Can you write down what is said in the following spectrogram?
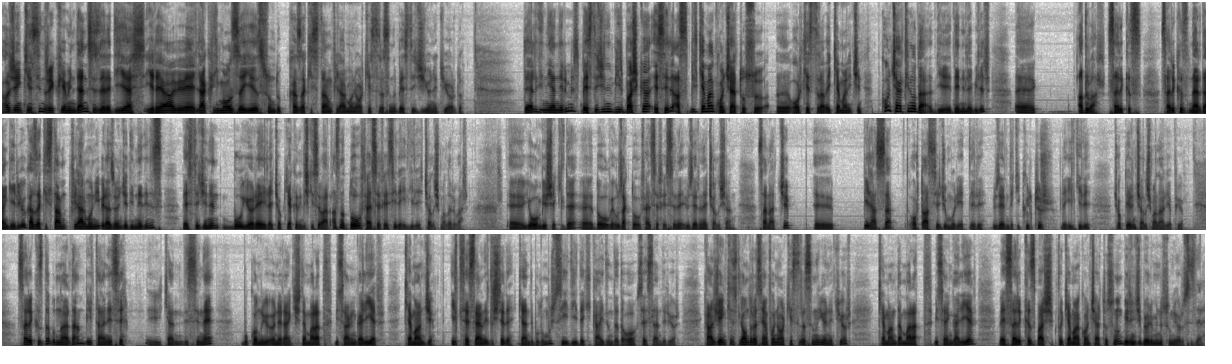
Carl Jenkins'in Requiem'inden sizlere Dies Irae ve Lacrimosa'yı sunduk. Kazakistan Filarmoni Orkestrası'nı besteci yönetiyordu. Değerli dinleyenlerimiz, bestecinin bir başka eseri bir keman konçertosu e, orkestra ve keman için. Konçertino da denilebilir. E, adı var, Sarı Kız. Sarı Kız nereden geliyor? Kazakistan Filarmoni'yi biraz önce dinlediniz bestecinin bu yöreyle çok yakın ilişkisi var. Aslında Doğu felsefesiyle ilgili çalışmaları var. Ee, yoğun bir şekilde e, Doğu ve Uzak Doğu felsefesini üzerine çalışan sanatçı e, bilhassa Orta Asya Cumhuriyetleri üzerindeki kültürle ilgili çok derin çalışmalar yapıyor. Sarı Kız da bunlardan bir tanesi. E, kendisine bu konuyu öneren kişi de Marat Bisangaliyev, kemancı. İlk seslendirilişte de kendi bulunmuş. CD'deki kaydında da o seslendiriyor. Carl Jenkins Londra Senfoni Orkestrası'nı yönetiyor. Kemanda Marat Bisengaliyev ve Sarı Kız başlıklı keman konçertosunun birinci bölümünü sunuyoruz sizlere.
